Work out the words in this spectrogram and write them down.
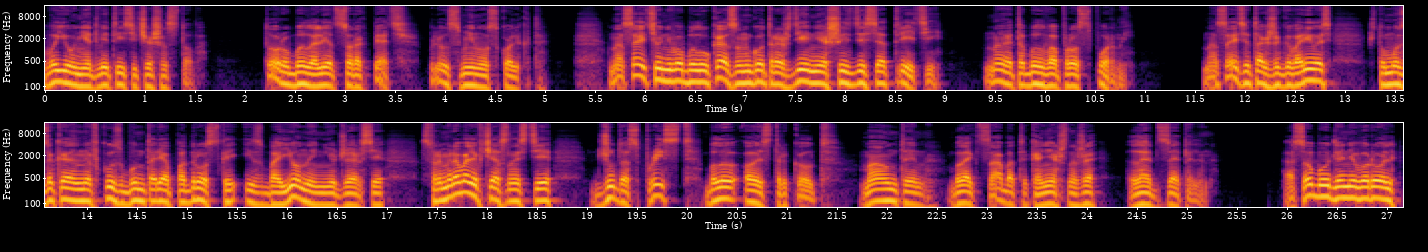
в июне 2006-го. Тору было лет 45, плюс-минус сколько-то. На сайте у него был указан год рождения 63-й, но это был вопрос спорный. На сайте также говорилось, что музыкальный вкус бунтаря-подростка из Байоны, Нью-Джерси, сформировали в частности Judas Priest, Blue Oyster Cult, Mountain, Black Sabbath и, конечно же, Led Zeppelin. Особую для него роль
